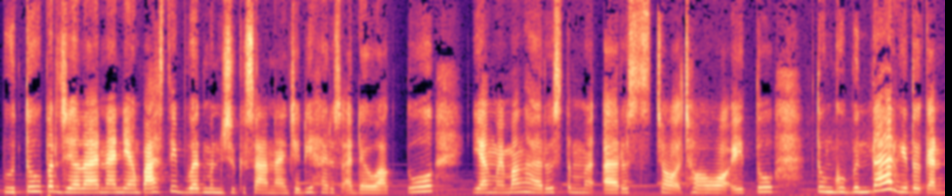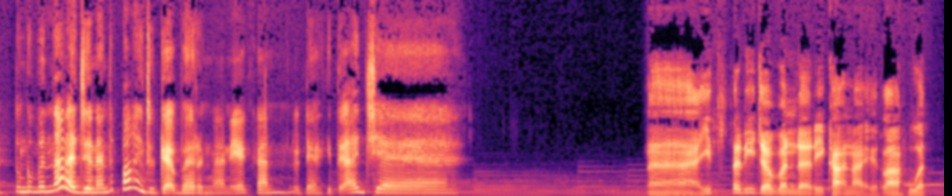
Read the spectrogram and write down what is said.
butuh perjalanan yang pasti buat menuju ke sana. Jadi harus ada waktu yang memang harus tem harus cowok-cowok itu tunggu bentar gitu kan. Tunggu bentar aja nanti paling juga barengan ya kan? Udah gitu aja. Nah itu tadi jawaban dari kak Naila buat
